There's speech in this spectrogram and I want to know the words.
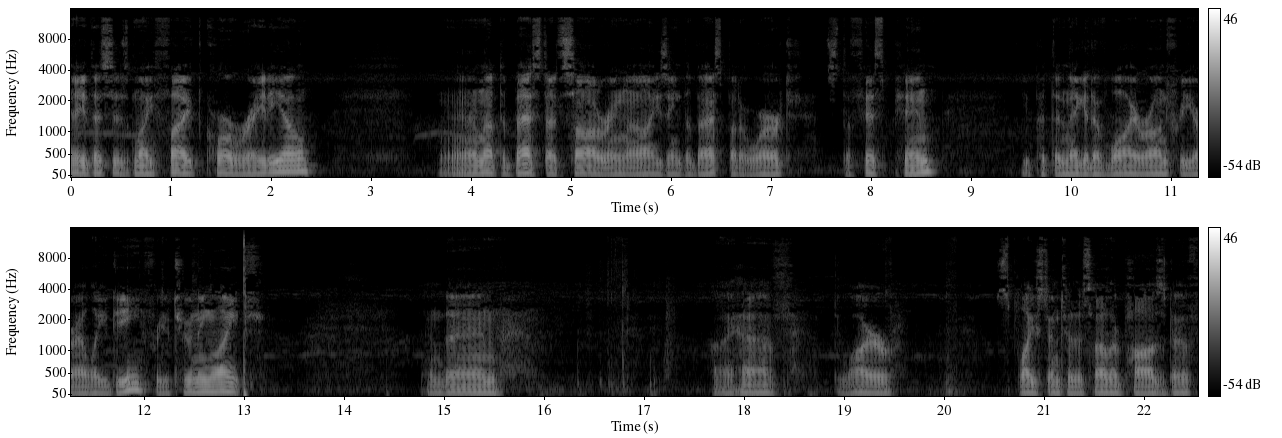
Okay, this is my 5-core radio. Uh, not the best at soldering. Well, ain't the best, but it worked. It's the fifth pin. You put the negative wire on for your LED, for your tuning light. And then I have the wire spliced into this other positive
